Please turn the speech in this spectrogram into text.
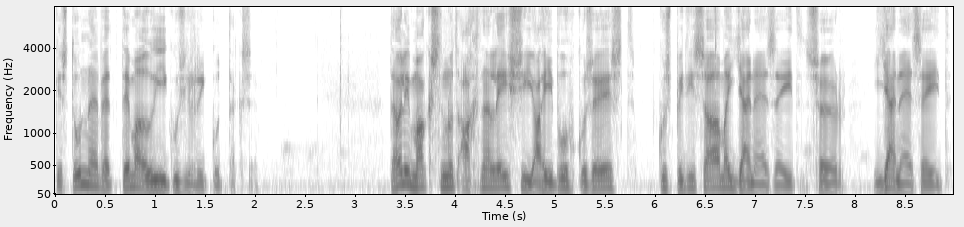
kes tunneb, et tema õigusi rikutakse. Ta oli maksnud Ahnaleiši jahipuhkuse eest, kus pidi saama jäneseid, söör, jäneseid.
